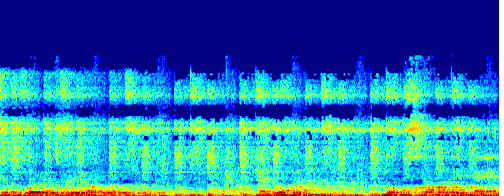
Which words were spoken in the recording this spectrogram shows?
모습 보여줘요? 달콤한 목소리에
